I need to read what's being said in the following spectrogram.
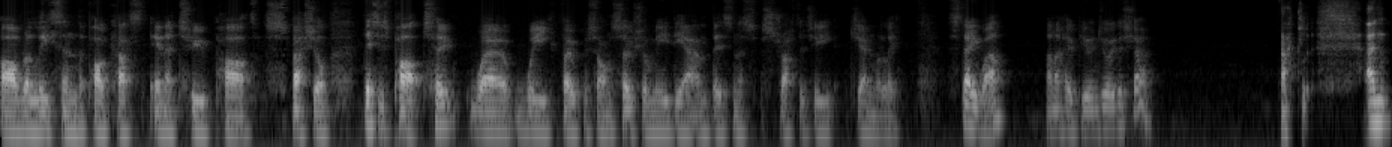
are releasing the podcast in a two part special. This is part two, where we focus on social media and business strategy generally. Stay well, and I hope you enjoy the show. Exactly. And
